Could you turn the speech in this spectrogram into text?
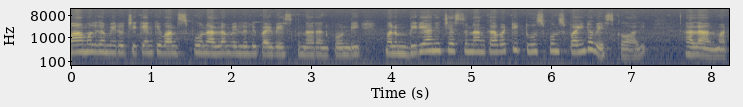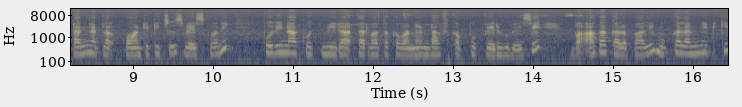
మామూలుగా మీరు చికెన్కి వన్ స్పూన్ అల్లం వెల్లుల్లిపై వేసుకున్నారనుకోండి మనం బిర్యానీ చేస్తున్నాం కాబట్టి టూ స్పూన్స్ పైన వేసుకోవాలి. అలా అనమాట అన్ని అట్లా క్వాంటిటీ చూసి వేసుకొని పుదీనా కొత్తిమీర తర్వాత ఒక వన్ అండ్ హాఫ్ కప్పు పెరుగు వేసి బాగా కలపాలి. ముక్కలన్నిటికీ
